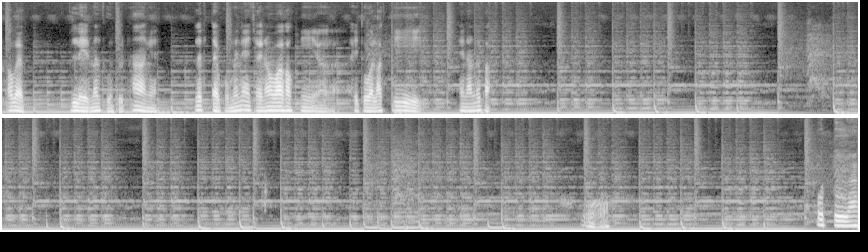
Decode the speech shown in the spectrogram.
เขาแบบเลทมัน 0.5 ไง แล้วแต่ผมไม่แน่ใจนะว่าเขามีเอ่อไอตัวลัคกี้ในนั้นหรือเปล่า โอ้โหโคตรเปลือง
